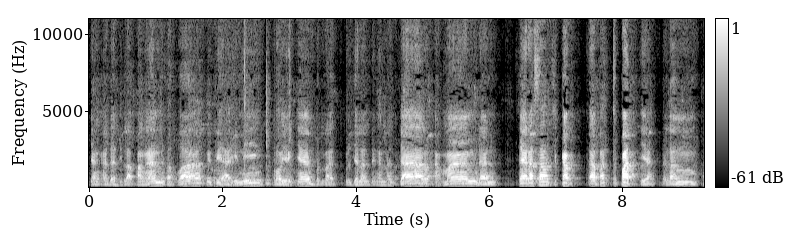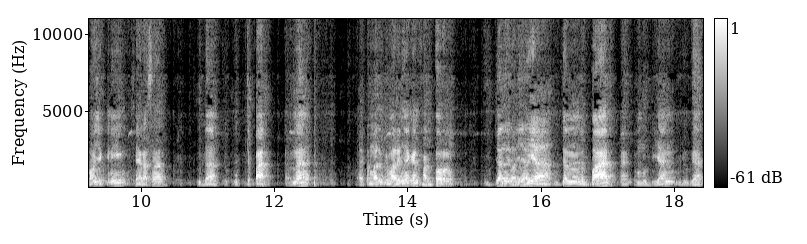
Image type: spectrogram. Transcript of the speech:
yang ada di lapangan bahwa PPA ini proyeknya berjalan dengan lancar, aman dan saya rasa cekap apa cepat ya dalam proyek ini saya rasa sudah cukup cepat karena eh, kemarin-kemarinnya kan faktor hujan ya Pak ya Iya. hujan lebat nah, kemudian juga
